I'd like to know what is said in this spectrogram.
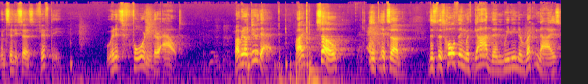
And Cindy says, 50? When it's 40, they're out. Right? We don't do that. Right? So, it, it's a this, this whole thing with God, then, we need to recognize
